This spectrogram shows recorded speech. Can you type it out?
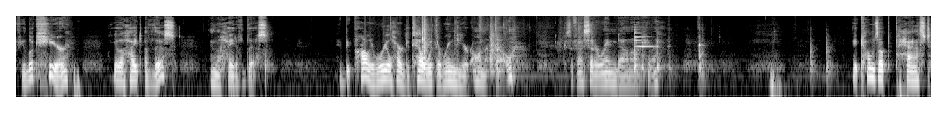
if you look here, look at the height of this and the height of this. It'd be probably real hard to tell with the ring gear on it though. Because if I set a ring down on here, it comes up past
